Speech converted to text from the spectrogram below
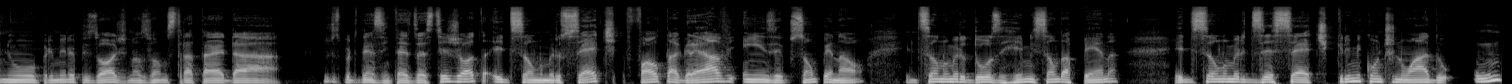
no primeiro episódio, nós vamos tratar da Jurisprudência em tese do STJ, edição número 7, falta grave em execução penal, edição número 12, remissão da pena, edição número 17, crime continuado 1,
